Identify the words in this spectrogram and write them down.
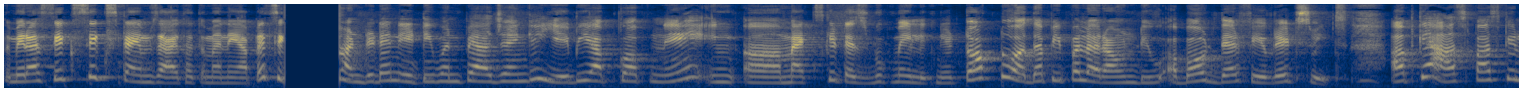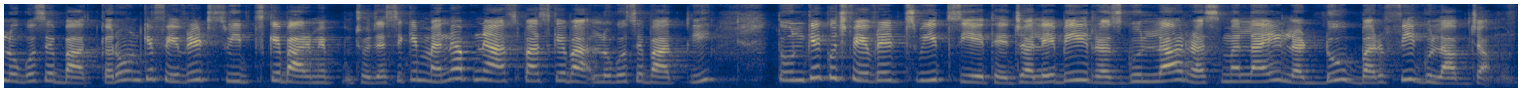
तो मेरा सिक्स सिक्स टाइम्स आया था तो मैंने यहाँ पे हंड्रेड एंड एटी वन पे आ जाएँगे। ये भी आपको अपने मैथ्स के टेक्स्ट बुक में ही लिखनी है। Talk to other people around you about their favourite sweets आपके आसपास के लोगों से बात करो, उनके फेवरेट स्वीट्स के बारे में पूछो। जैसे कि मैंने अपने आसपास के लोगों से बात की तो उनके कुछ फेवरेट स्वीट्स ये थे। जलेबी, रसगुल्ला, रसमलाई, लड्डू, बर्फ़ी, गुलाब जामुन।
